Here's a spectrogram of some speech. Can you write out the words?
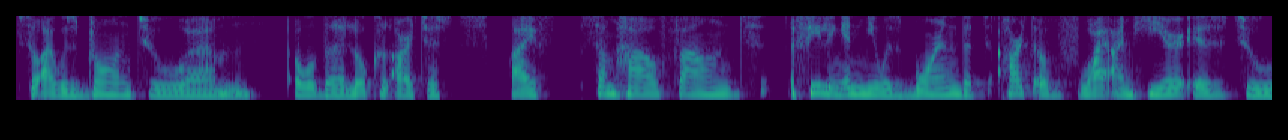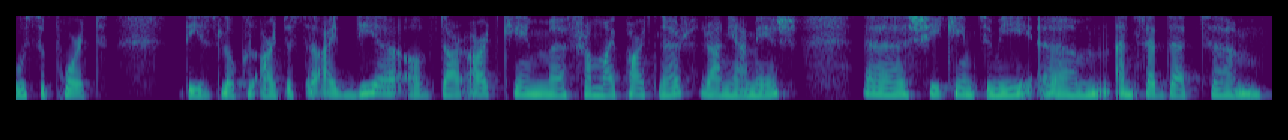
So i was drawn to um, all the local artists. I somehow found a feeling in me was born that part of why i'm here is to support these local artists. The idea of Dar Art came uh, from my partner, Rania Amesh. Uh, she came to me um, and said that um,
